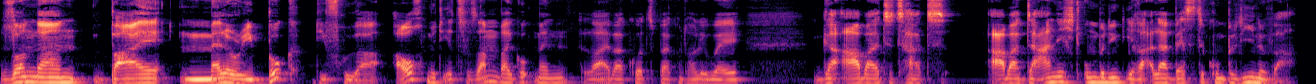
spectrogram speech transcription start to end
sondern bei Mallory Book, die früher auch mit ihr zusammen bei Goodman, Leiber, Kurzberg und Holloway gearbeitet hat, aber da nicht unbedingt ihre allerbeste Kumpeline war.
